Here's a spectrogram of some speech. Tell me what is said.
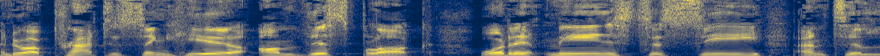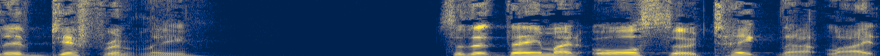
And who are practicing here on this block what it means to see and to live differently so that they might also take that light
